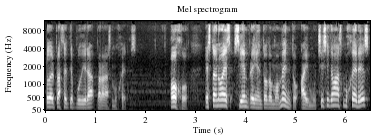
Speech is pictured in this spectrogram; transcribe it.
todo el placer que pudiera para las mujeres. Ojo, esto no es siempre y en todo momento. Hay muchísimas mujeres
